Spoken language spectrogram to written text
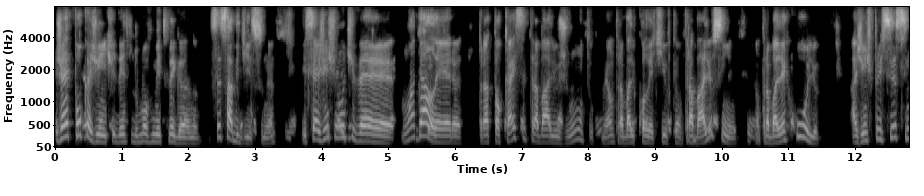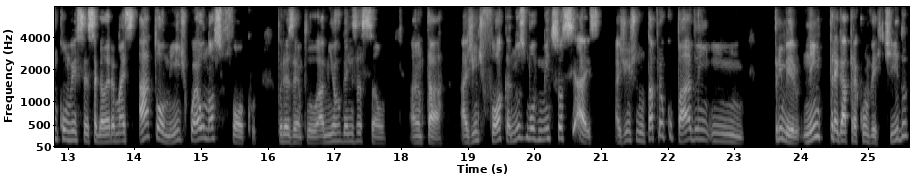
já é pouca gente dentro do movimento vegano. Você sabe disso, né? E se a gente não tiver uma galera para tocar esse trabalho junto, né, um trabalho coletivo, que é um trabalho, sim, é um trabalho hercúleo, a gente precisa sim convencer essa galera, mas atualmente qual é o nosso foco? Por exemplo, a minha organização, a ANTAR, a gente foca nos movimentos sociais. A gente não está preocupado em, em, primeiro, nem pregar para convertido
